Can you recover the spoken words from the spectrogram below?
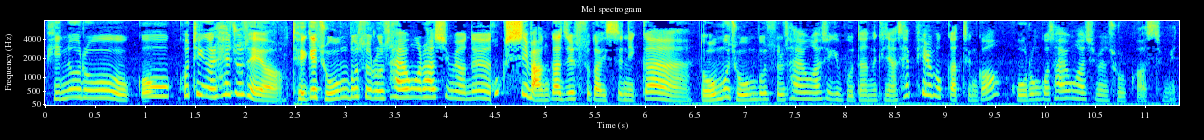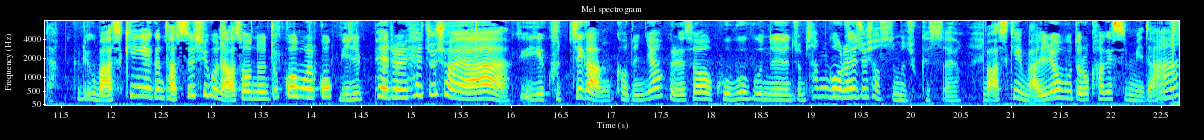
비누로 꼭 코팅을 해주세요. 되게 좋은 붓으로 사용을 하시면은 혹시 망가질 수가 있으니까 너무 좋은 붓을 사용하시기보다는 그냥 세필붓 같은 거 그런 거 사용하시면 좋을 것 같습니다. 그리고 마스킹 액은 다 쓰시고 나서는 뚜껑을 꼭 밀폐를 해주셔야 이게 굳지가 않거든요. 그래서 그 부분은 좀 참고를 해주셨으면 좋겠어요. 마스킹 말려보도록 하겠습니다.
